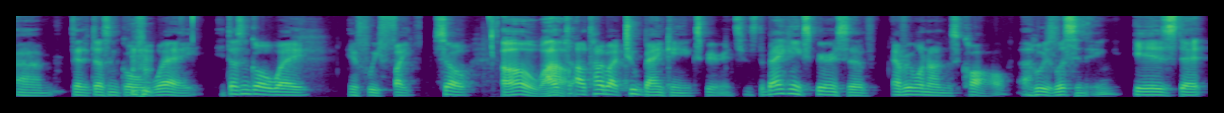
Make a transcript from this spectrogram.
um, that it doesn't go away. It doesn't go away if we fight. So Oh, wow. I'll, I'll talk about two banking experiences. The banking experience of everyone on this call uh, who is listening is that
